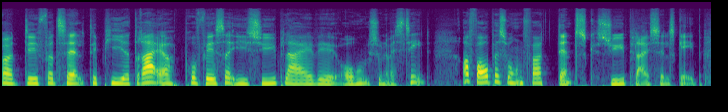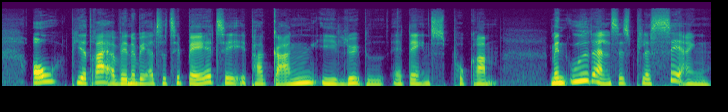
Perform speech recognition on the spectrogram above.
Og det fortalte Pia Drejer, professor i sygepleje ved Aarhus Universitet og forperson for Dansk Sygeplejeselskab. Og Pia Drejer vender vi altså tilbage til et par gange i løbet af dagens program. Men uddannelsesplaceringen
